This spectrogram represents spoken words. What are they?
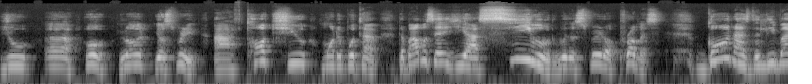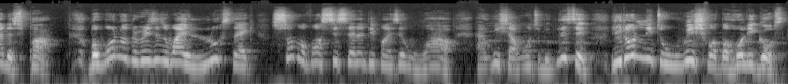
you uh oh lord your spirit i've taught you multiple times. The bible says he has sealed with the spirit of promise. God has delivered his power but one of the reasons why it looks like some of us see certain people and say, Wow, I wish I want to be. Listen, you don't need to wish for the Holy Ghost.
